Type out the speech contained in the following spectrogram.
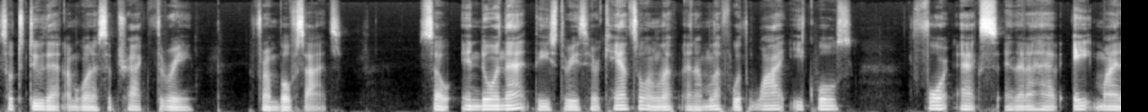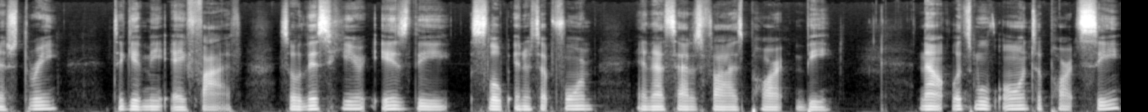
So to do that, I'm going to subtract 3 from both sides. So in doing that, these 3's here cancel and, left, and I'm left with y equals 4x and then I have 8 minus 3 to give me a 5. So this here is the slope intercept form and that satisfies part B. Now let's move on to part C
